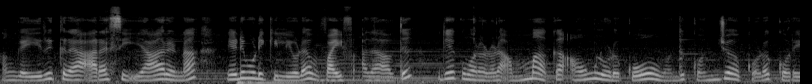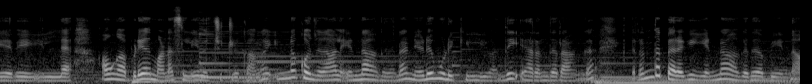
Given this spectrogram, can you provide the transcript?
அங்கே இருக்கிற அரசிய யாருன்னா நெடுமுடி கிள்ளியோட ஒய்ஃப் அதாவது உதயகுமாரனோட அம்மாவுக்கு அவங்களோட கோவம் வந்து கொஞ்சம் கூட குறையவே இல்லை. அவங்க அப்படியே மனசுலேயே வச்சுட்ருக்காங்க. இன்னும் கொஞ்ச நாள் என்ன ஆகுதுன்னா நெடுமுடி கிள்ளி வந்து இறந்துறாங்க. இறந்த பிறகு என்ன ஆகுது அப்படின்னா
